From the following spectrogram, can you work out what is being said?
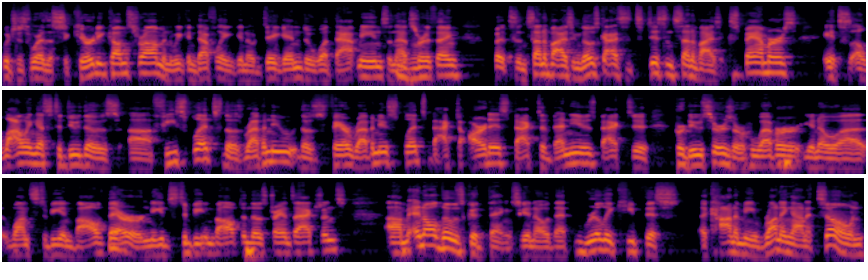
which is where the security comes from. And we can definitely, you know, dig into what that means and that Mhm. sort of thing. But it's incentivizing those guys. It's disincentivizing spammers. It's allowing us to do those uh, fee splits, those revenue, those fair revenue splits back to artists, back to venues, back to producers or whoever you know uh, wants to be involved there or needs to be involved in those transactions, um, and all those good things you know that really keep this economy running on its own,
